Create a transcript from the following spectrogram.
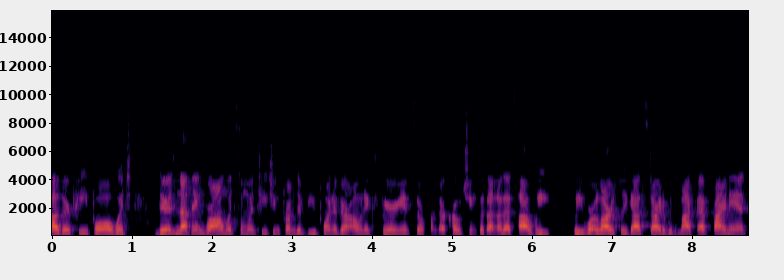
other people? Which there's nothing wrong with someone teaching from the viewpoint of their own experience or from their coaching because I know that's how we we were largely got started with MyFab Finance.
